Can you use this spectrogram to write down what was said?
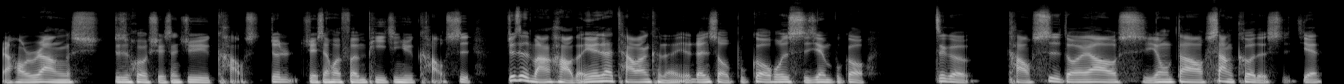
然后让就是会有学生去考试，就是学生会分批进去考试。就是蛮好的，因为在台湾可能人手不够或者时间不够，这个考试都要使用到上课的时间。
